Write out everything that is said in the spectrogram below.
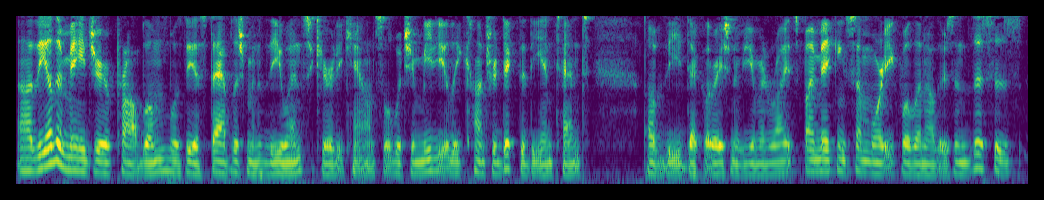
Uh, the other major problem was the establishment of the UN Security Council, which immediately contradicted the intent of the Declaration of Human Rights by making some more equal than others. And this is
